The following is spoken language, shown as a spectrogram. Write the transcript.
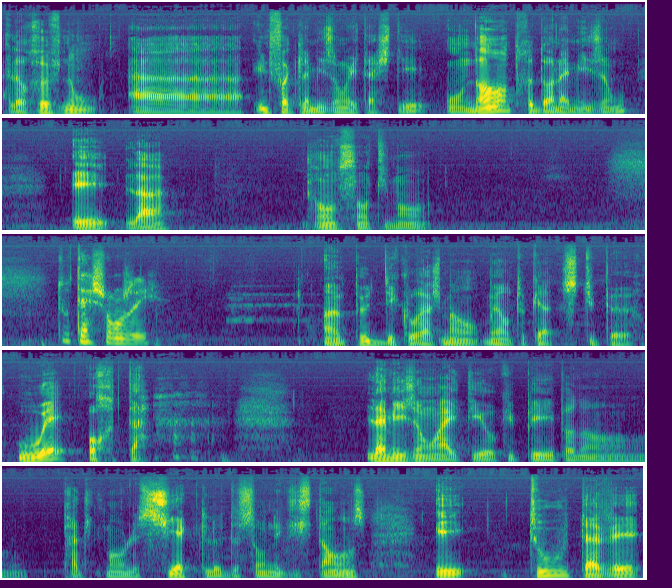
Alors revenons à... Une fois que la maison est achetée, on entre dans la maison et là, grand sentiment. Tout a changé. Un peu de découragement, mais en tout cas stupeur. Où est Horta? La maison a été occupée pendant pratiquement le siècle de son existence et tout avait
